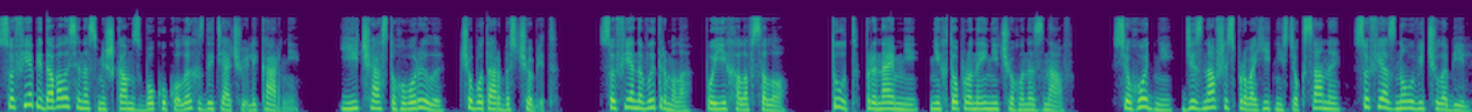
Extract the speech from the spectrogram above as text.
Софія піддавалася насмішкам з боку колег з дитячої лікарні. Їй часто говорили чоботар без чобіт. Софія не витримала, поїхала в село. Тут, принаймні, ніхто про неї нічого не знав. Сьогодні, дізнавшись про вагітність Оксани, Софія знову відчула біль.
